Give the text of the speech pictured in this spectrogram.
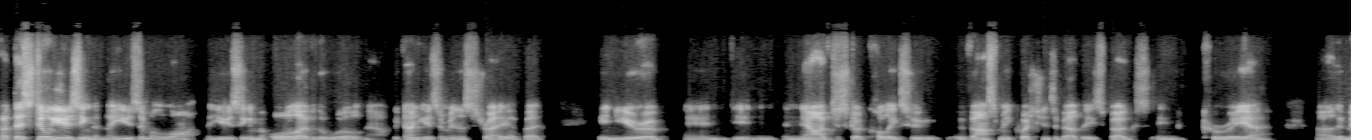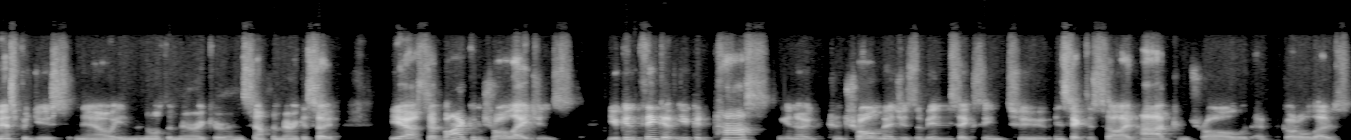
but they're still using them. They use them a lot. They're using them all over the world now. We don't use them in Australia, but in Europe and in and now I've just got colleagues who have asked me questions about these bugs in Korea. Uh, they're mass produced now in North America and South America. So, yeah, so biocontrol agents you can think of you could pass you know control measures of insects into insecticide hard control have got all those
